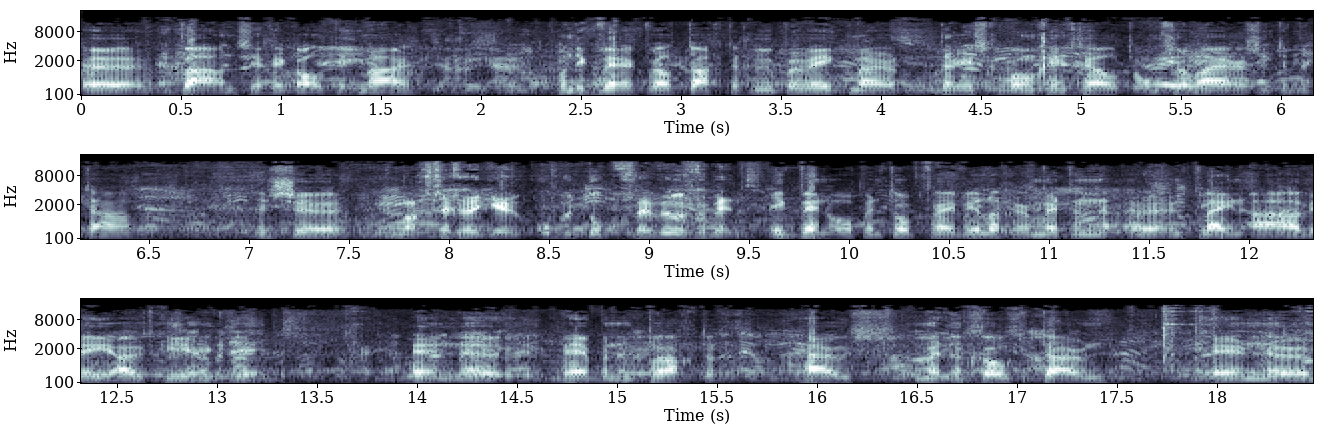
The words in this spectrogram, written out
eh, baan, zeg ik altijd maar. Want ik werk wel 80 uur per week, maar er is gewoon geen geld om salarissen te betalen. Dus, Je mag zeggen dat je op en top vrijwilliger bent. Ik ben op en top vrijwilliger met een, eh, een klein AAW-uitkeringje. En eh, we hebben een prachtig huis met een grote tuin. En eh,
